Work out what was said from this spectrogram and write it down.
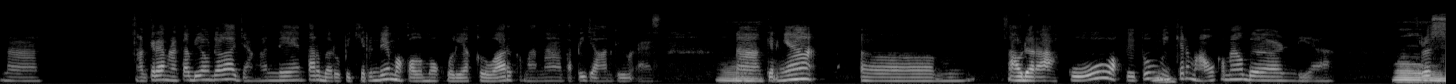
nah akhirnya mereka bilang udahlah jangan deh, ntar baru pikirin deh mau kalau mau kuliah keluar ke mana, tapi jangan ke US. Hmm. Nah akhirnya em, saudara aku waktu itu Hmm. mikir mau ke Melbourne dia, Hmm. terus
